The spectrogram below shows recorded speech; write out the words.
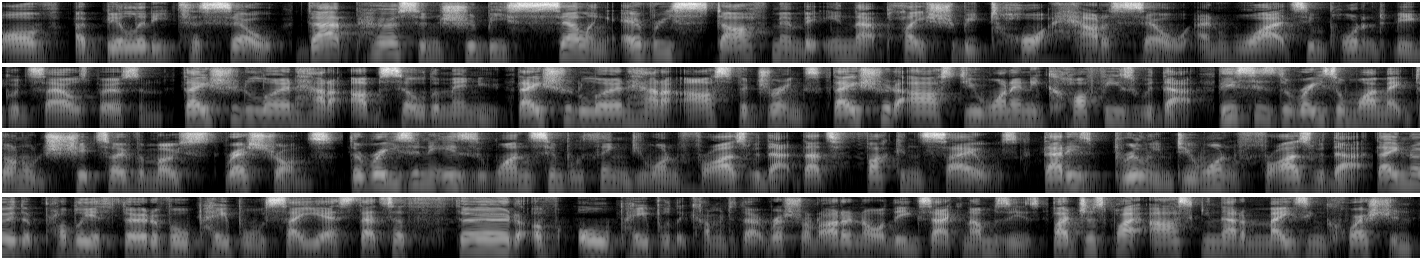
of ability to sell. That person should be selling. Every staff member in that place should be taught how to sell and why it's important to be a good salesperson. They should learn how to upsell the menu. They should learn how to ask for drinks. They should ask, Do you want any coffees with that? This is the reason why McDonald's shits over most restaurants. The reason is one simple thing Do you want fries with that? That's fucking sales. That is brilliant. Do you want fries with that? They know that probably a third of all people say yes. That's a third of all people that come into that restaurant. I don't know what the exact numbers is, but just by asking that amazing question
